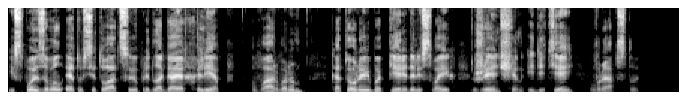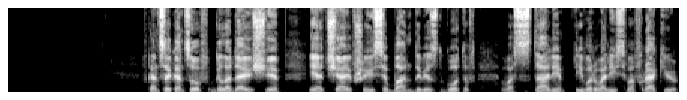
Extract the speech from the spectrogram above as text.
использовал эту ситуацию, предлагая хлеб варварам, которые бы передали своих женщин и детей в рабство. В конце концов, голодающие и отчаявшиеся банды вестготов восстали и ворвались во Фракию,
